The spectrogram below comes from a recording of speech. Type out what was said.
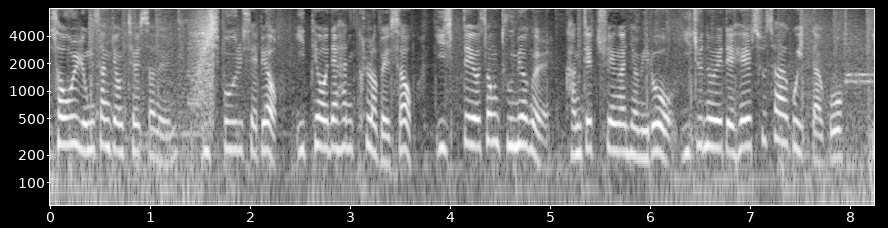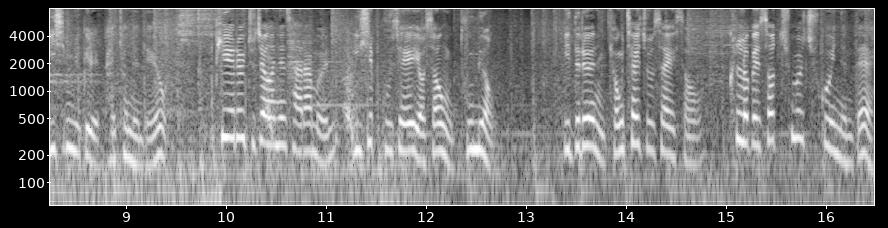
서울 용산경찰서는 25일 새벽 이태원의 한 클럽에서 20대 여성 2명을 강제추행한 혐의로 이준호에 대해 수사하고 있다고 26일 밝혔는데요. 피해를 주장하는 사람은 29세의 여성 2명. 이들은 경찰 조사에서 클럽에서 춤을 추고 있는데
